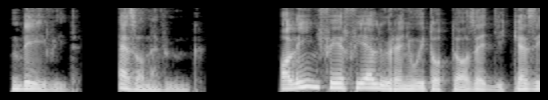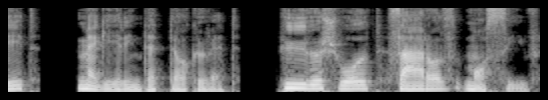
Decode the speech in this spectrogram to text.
David, ez a nevünk. A lény férfi előre nyújtotta az egyik kezét, megérintette a követ. Hűvös volt, száraz, masszív.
